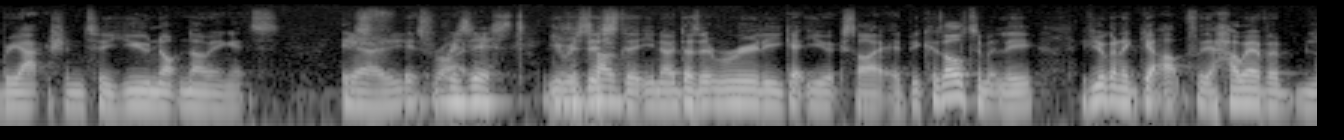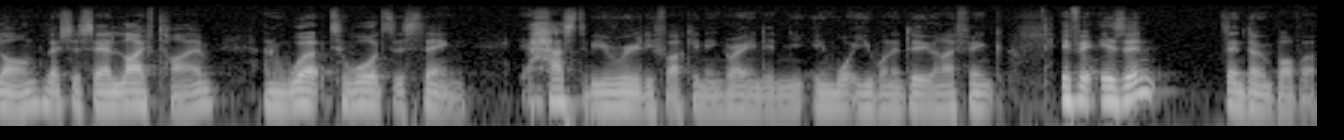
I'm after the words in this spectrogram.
reaction to you not knowing it's it's, yeah, it's right. Resist. You There's resist it. You know, does it really get you excited? Because ultimately, if you're going to get up for however long, let's just say a lifetime, and work towards this thing, it has to be really fucking ingrained in in what you want to do. And I think if it isn't, then don't bother,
